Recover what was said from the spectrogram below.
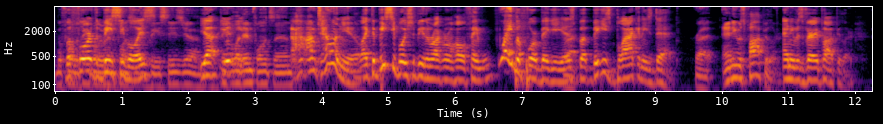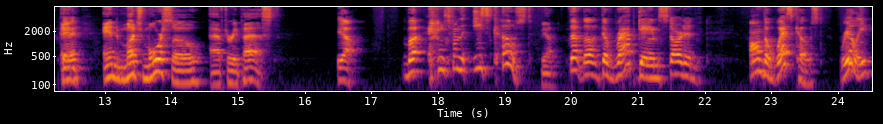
before, people the who Beastie Boys. the Beasties, yeah. Yeah, People you- that influenced them. I- I'm telling you, like the Beastie Boys should be in the Rock and Roll Hall of Fame way before Biggie is, Right. but Biggie's black and he's dead, Right. And he was popular. and he was very popular. Okay, And and much more so after he passed. yeah, but he's from the East Coast. Yeah. The, the the rap game started on the West Coast, really,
